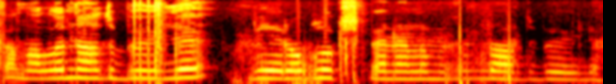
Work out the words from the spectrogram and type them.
Kanalın adı böyle ve Roblox kanalımızın da adı böyle.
